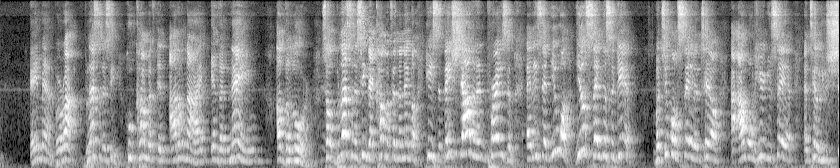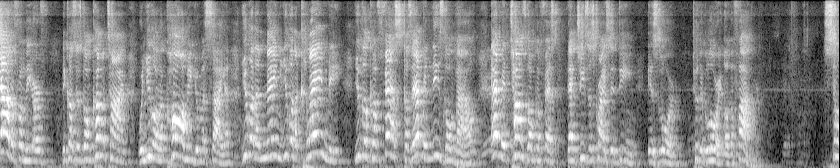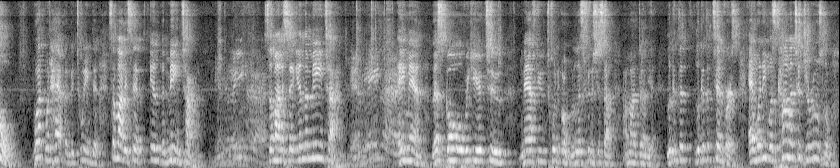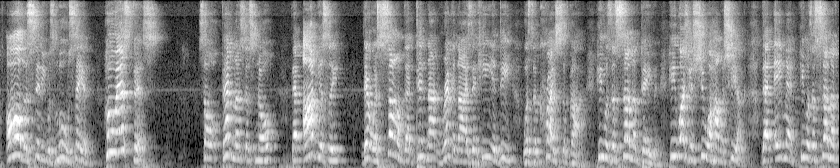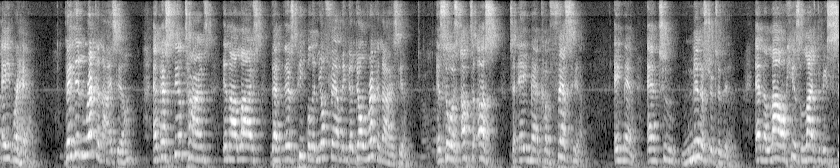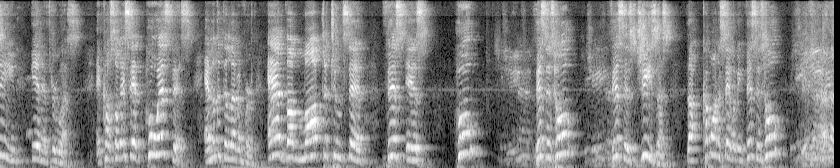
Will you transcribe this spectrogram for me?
Amen. Barak, blessed is he who cometh in Adonai in the name of the Lord. So blessed is he that cometh in the name of. He said they shouted and praised him, and he said, "You won't. you'll say this again, but you won't say it until I, I won't hear you say it until you shout it from the earth." Because there's going to come a time when you're going to call me your Messiah. You're going to name me. You're going to claim me. You're going to confess because every knee's going to bow. Every tongue's going to confess that Jesus Christ indeed is Lord to the glory of the Father. So, what would happen between the, somebody said, in the meantime. In the meantime. Somebody said, in the meantime. In the meantime. Amen. Let's go over here to Matthew 20. Oh, let's finish this out. I'm not done yet. Look at the look at the 10th verse. And when he was coming to Jerusalem, all the city was moved, saying, Who is this? So that lets us know that obviously there were some that did not recognize that he indeed was the Christ of God. He was the son of David. He was Yeshua HaMashiach. That, amen, he was a son of Abraham. They didn't recognize him. And there's still times in our lives that there's people in your family that don't recognize him. And so it's up to us to, amen, confess him. Amen. And to minister to them and allow his life to be seen in and through us. And so they said, Who is this? And look at the 11th verse. And the multitude said, This is who? Jesus. This is who? Jesus. This is Jesus. The, come on and say it with me. This is who?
